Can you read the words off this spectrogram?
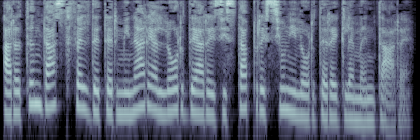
arătând astfel determinarea lor de a rezista presiunilor de reglementare.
